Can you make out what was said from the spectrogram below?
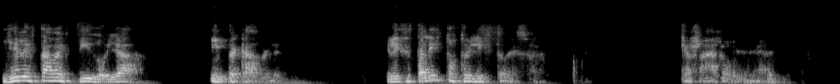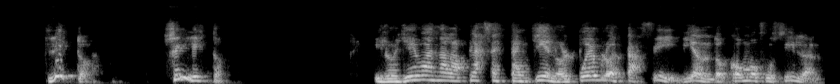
Y él está vestido ya, impecable. Y dice, ¿está listo? Estoy listo, eso. Qué raro. ¿Listo? Sí, listo. Y lo llevan a la plaza, está lleno, el pueblo está así, viendo cómo fusilan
